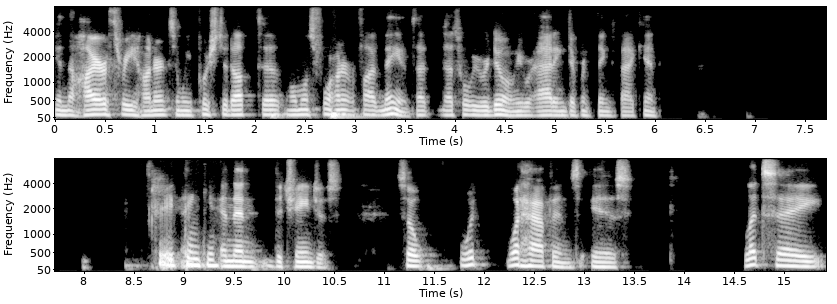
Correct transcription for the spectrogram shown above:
in the higher 300s and we pushed it up to almost 405 million. That, that's what we were doing. We were adding different things back in. Great, thank you. And then the changes. So what, what happens is, let's say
